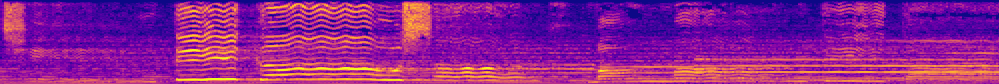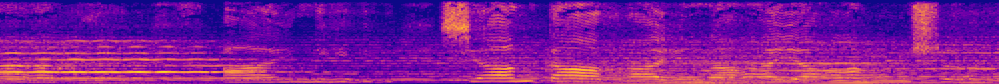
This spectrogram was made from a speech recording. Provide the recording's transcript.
轻的高山，茫茫的大海，爱你像大海那样深。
